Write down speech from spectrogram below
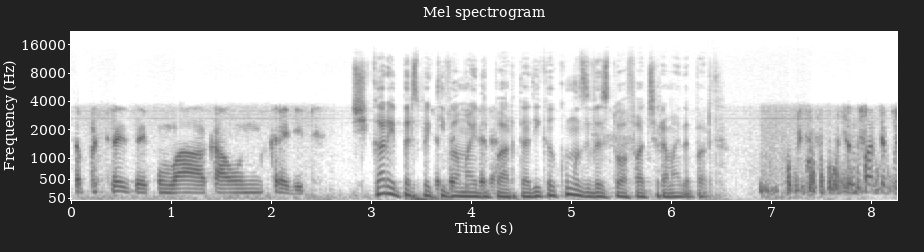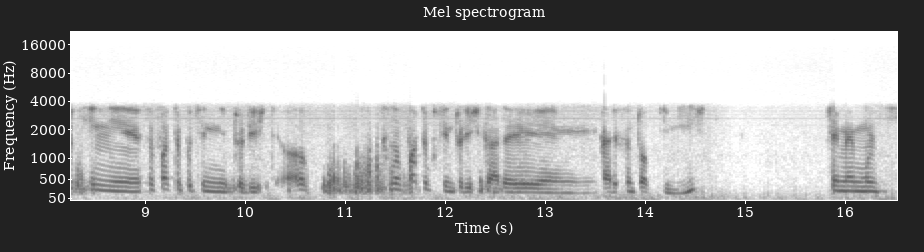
să păstreze cumva ca un credit. Și care e perspectiva Ce mai perceperea? departe? Adică cum îți vezi tu afacerea mai departe? Sunt foarte puțini, sunt foarte puțini turiști, uh, sunt foarte puțini turiști care, care sunt optimiști. Cei mai mulți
